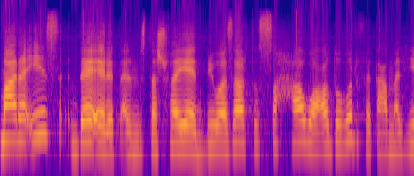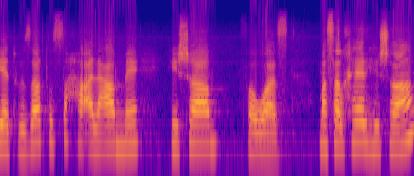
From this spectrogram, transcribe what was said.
مع رئيس دائرة المستشفيات بوزارة الصحة وعضو غرفة عمليات وزارة الصحة العامة هشام فواز. مساء الخير هشام.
